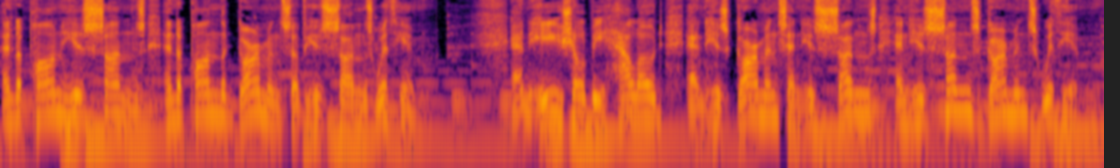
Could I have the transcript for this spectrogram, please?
and upon his sons, and upon the garments of his sons with him and he shall be hallowed, and his garments, and his sons, and his sons' garments with him.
